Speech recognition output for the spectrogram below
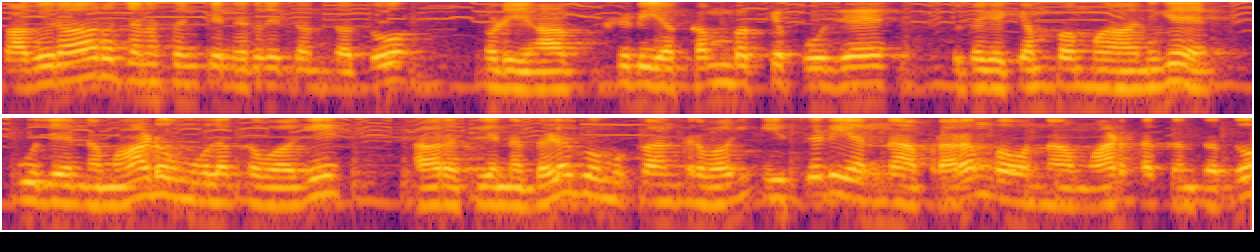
ಸಾವಿರಾರು ಜನಸಂಖ್ಯೆ ನೆರೆದಿದ್ದಂಥದ್ದು. ನೋಡಿ, ಆ ಸಿಡಿಯ ಕಂಬಕ್ಕೆ ಪೂಜೆ, ಜೊತೆಗೆ ಕೆಂಪಮ್ಮನಿಗೆ ಪೂಜೆಯನ್ನು ಮಾಡುವ ಮೂಲಕವಾಗಿ, ಆರತಿಯನ್ನು ಬೆಳಗುವ ಮುಖಾಂತರವಾಗಿ ಈ ಸಿಡಿಯನ್ನು ಪ್ರಾರಂಭವನ್ನು ಮಾಡತಕ್ಕಂಥದ್ದು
